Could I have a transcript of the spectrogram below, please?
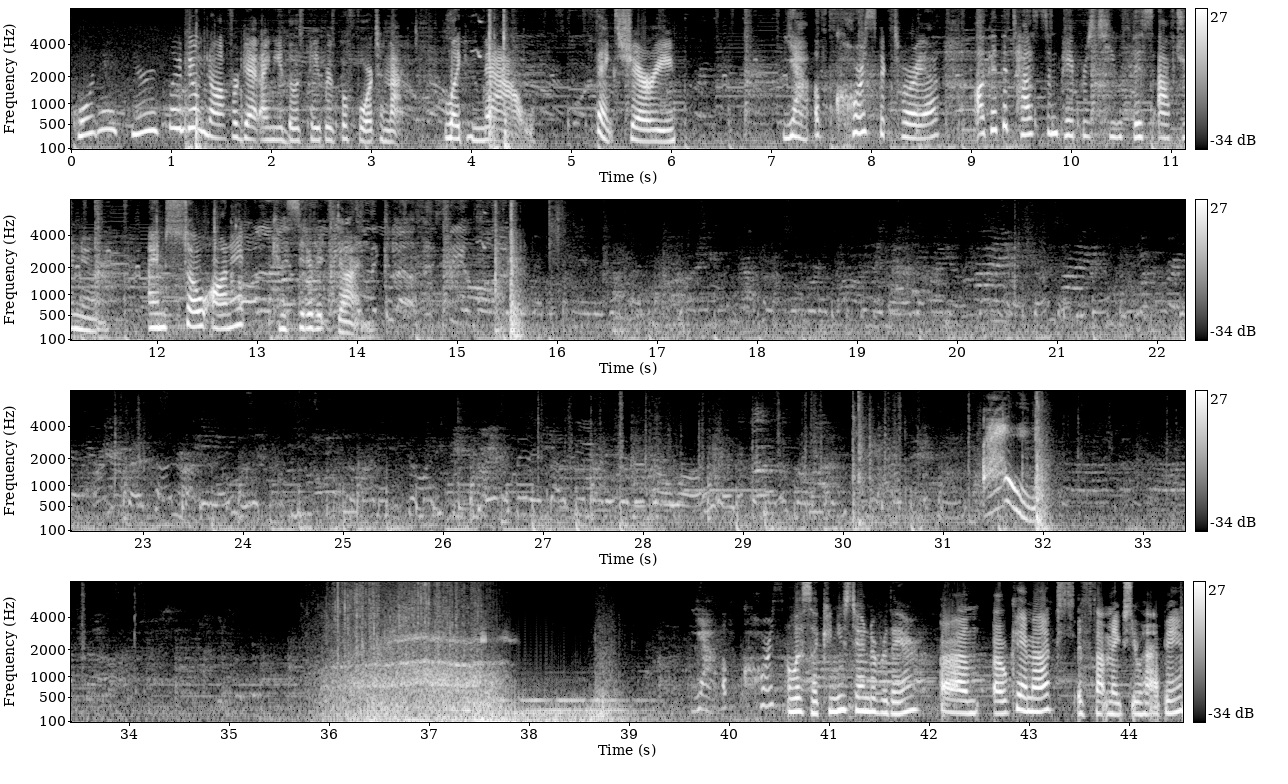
Courtney, seriously? Do not forget I need those papers before tonight. Like now. Thanks, Sherry. Yeah, of course, Victoria. I'll get the tests and papers to you this afternoon. I am so on it, consider it done. Alyssa, can you stand over there? Um, okay, Max, if that makes you happy.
